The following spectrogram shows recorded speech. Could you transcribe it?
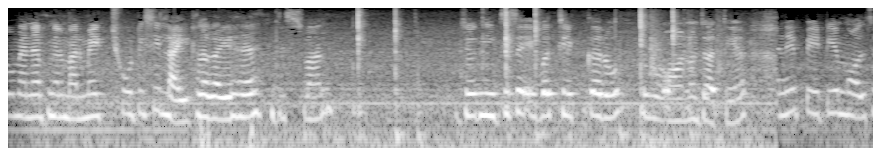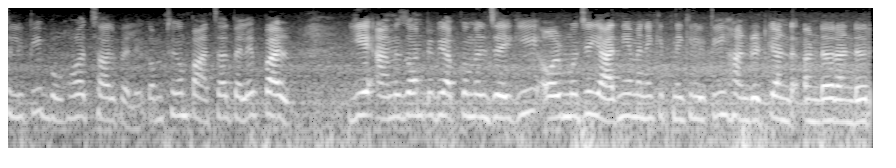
तो मैंने अपने अलमारी में एक छोटी सी लाइट लगाई है जिस वन जो नीचे से एक बार क्लिक करो तो वो ऑन हो जाती है। मैंने पेटीएम मॉल से ली थी बहुत साल पहले, कम से कम पाँच साल पहले, पर ये अमेज़ोन पे भी आपको मिल जाएगी और मुझे याद नहीं है मैंने कितने की ली थी हंड्रेड के अंडर अंडर अंडर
